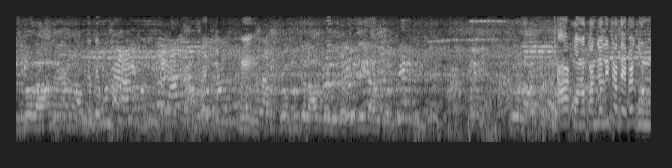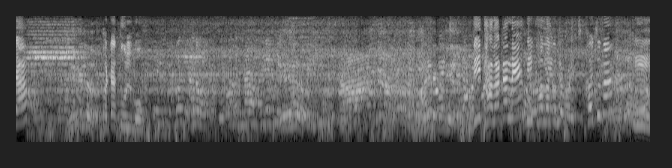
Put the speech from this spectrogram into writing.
কাউকে দেবো না। আমরাই দাঁড়া কনকাঞ্জলিটা দেবে গুন্ডা। ওটা তুলবো। দি থালাটা নে দি থালাটা নে। হয়েছে না? হুম।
